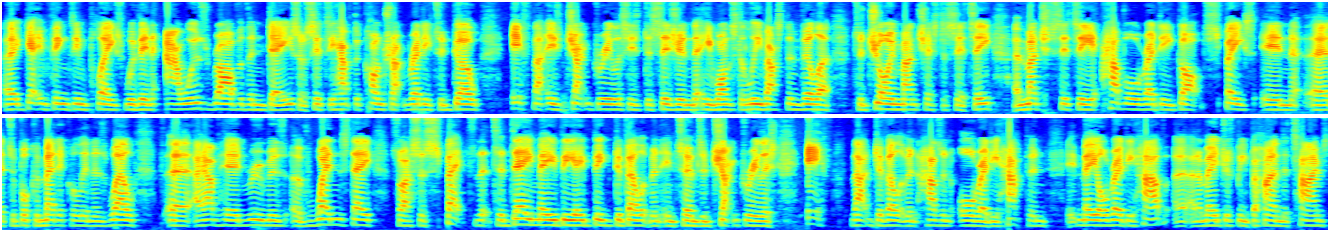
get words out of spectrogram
uh, getting things in place within hours rather than days. So City have the contract ready to go if that is Jack Grealish's decision that he wants to leave Aston Villa to join Manchester City. And Manchester City have already got space in uh, to book a medical in as well. Uh, I have heard rumours of Wednesday, so I suspect that today may be a big development in terms of Jack Grealish if that development hasn't already happened. It may already have, uh, and I may just be behind the times,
